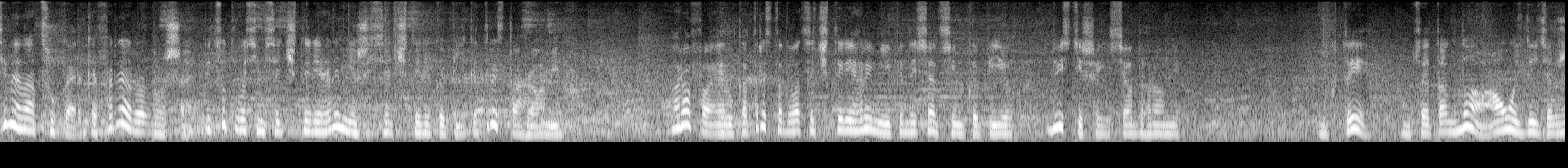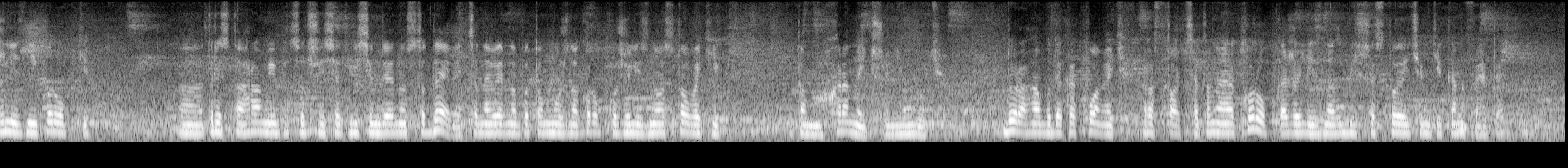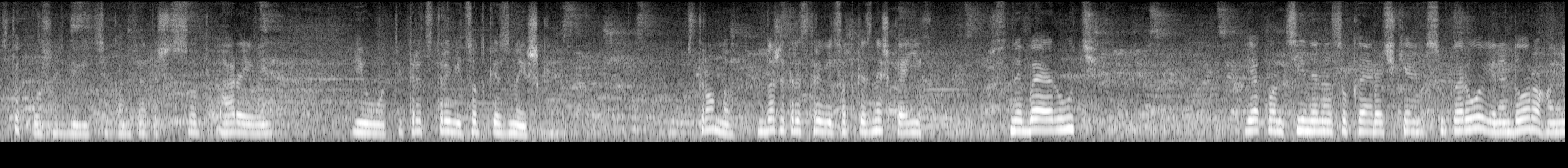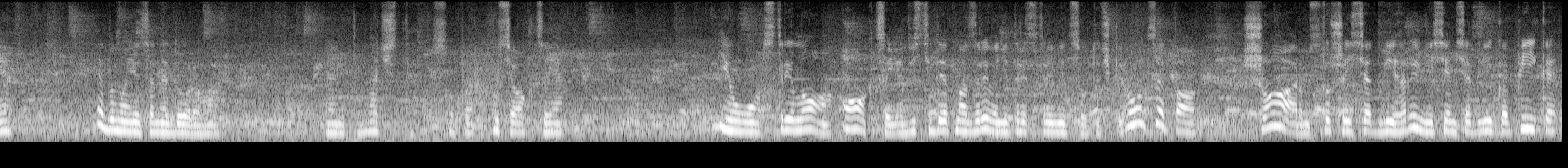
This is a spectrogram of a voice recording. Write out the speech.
Ціни на цукерки. Ферреро Роше 584 гривні 64 копійки, 300 грамів. Рафаелка 324 гривні 57 копійок, 260 грамів. Ух ти, ну це так да. А ось дивіться, в железній коробці е, 300 грамів 568,99. Це, мабуть, потім можна коробку желізну ставити і там хранити що-небудь. Дорого буде, як пам'ять, розстатися. Там навіть коробка желізна більше стоїть, ніж ті конфети. Також дивіться, конфети 600 гривень. І от, і 33% знижки. Странно, навіть 33% знижки, їх не беруть. Як вам ціни на цукерочки? Суперові, недорого, ні? Я думаю, це недорого. Бачите, супер. Ось акція. І о, стріла, акція 219 гривень і 33 відсоточки. Оце так. Шарм 162 гривні, 72 копійки.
